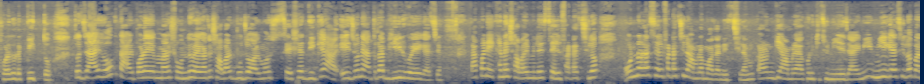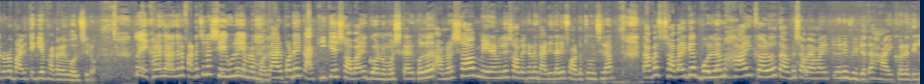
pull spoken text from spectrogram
ধরে ধরে পিটতো। তো যাই হোক, তারপরে মানে সন্ধে হয়ে গেছে সবার পুজো অলমোস্ট শেষের দিকে এই জন্য এতটা ভিড় হয়ে গেছে। তারপরে এখানে সবাই মিলে সেল ফাটাচ্ছিল অন্যরা সেল ফাটাচ্ছিল আমরা মজা নিচ্ছিলাম। কারণ কি, আমরা এখন কিছু নিয়ে যাইনি। নিয়ে গেছিল বাট ওরা বাড়িতে গিয়ে ফাটাবে বলছিল। তো এখানে যারা যারা ফাটাচ্ছিল, সেইগুলোই আমরা মজা তারপরে কাকিকে সবাই নমস্কার করল। আমরা সব মেয়েরা মিলে সব এখানে দাঁড়িয়ে দাঁড়িয়ে ফটো তুলছিলাম। তারপর সবাইকে বললাম হাই করো। তারপর সবাই আমার একটুখানি ভিডিওতে হাই করে দিল।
